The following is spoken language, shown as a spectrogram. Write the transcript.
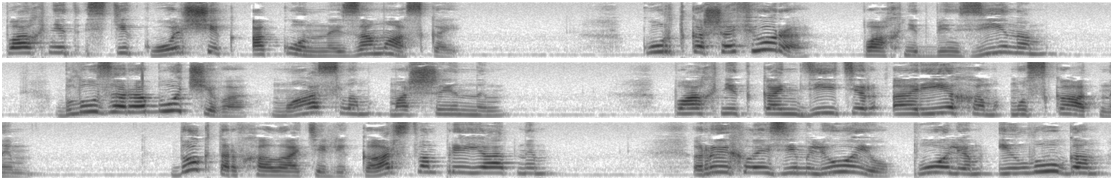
Пахнет стекольщик оконной замазкой. Куртка шофера пахнет бензином, блуза рабочего – маслом машинным, пахнет кондитер орехом мускатным, доктор в халате лекарством приятным, рыхлой землею, полем и лугом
